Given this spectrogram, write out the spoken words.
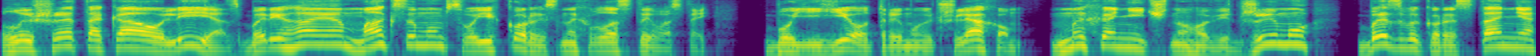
Лише така олія зберігає максимум своїх корисних властивостей, бо її отримують шляхом механічного віджиму без використання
